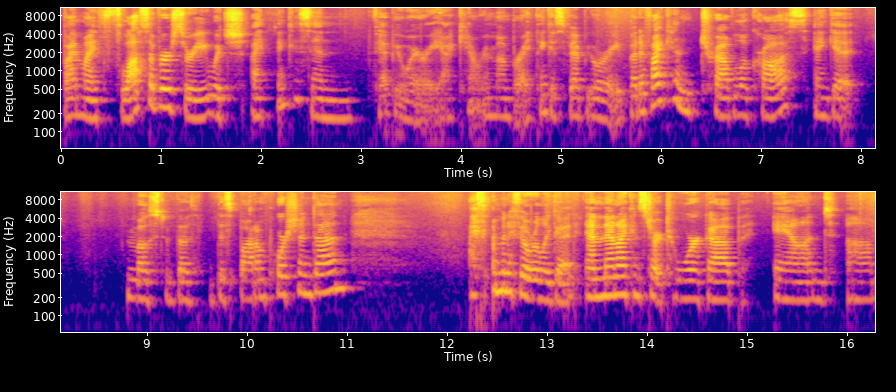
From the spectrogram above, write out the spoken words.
by my Flossiversary, which I think is in February, I can't remember. I think it's February. But if I can travel across and get most of the this bottom portion done, I, am going to feel really good. And then I can start to work up and um,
